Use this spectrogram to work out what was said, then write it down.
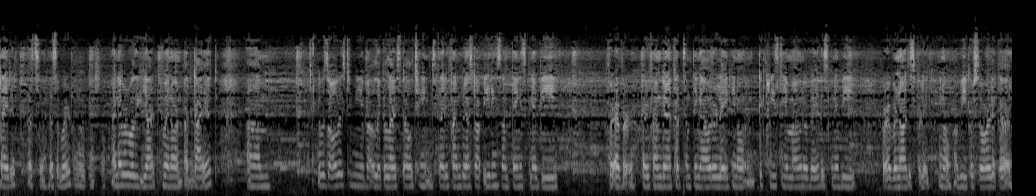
Dieted? That's a, that's a word? Yeah, I think so. I never really yet went on a diet. Um, it was always to me about like a lifestyle change that if I'm going to stop eating something, it's going to be forever. Or if I'm going to cut something out or like, you know, decrease the amount of it, it's going to be forever, not just for like, you know, a week or so or like a,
